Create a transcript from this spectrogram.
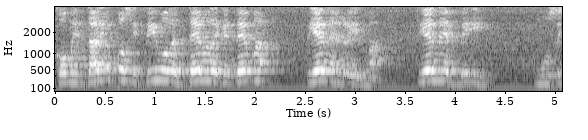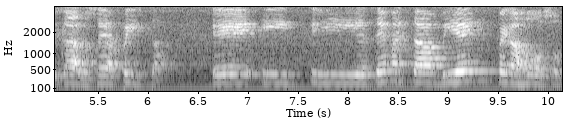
comentario positivo del tema de que tema tiene ritmo, tiene beat musical, o sea, pista. eh, y, y el tema está bien pegajoso.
